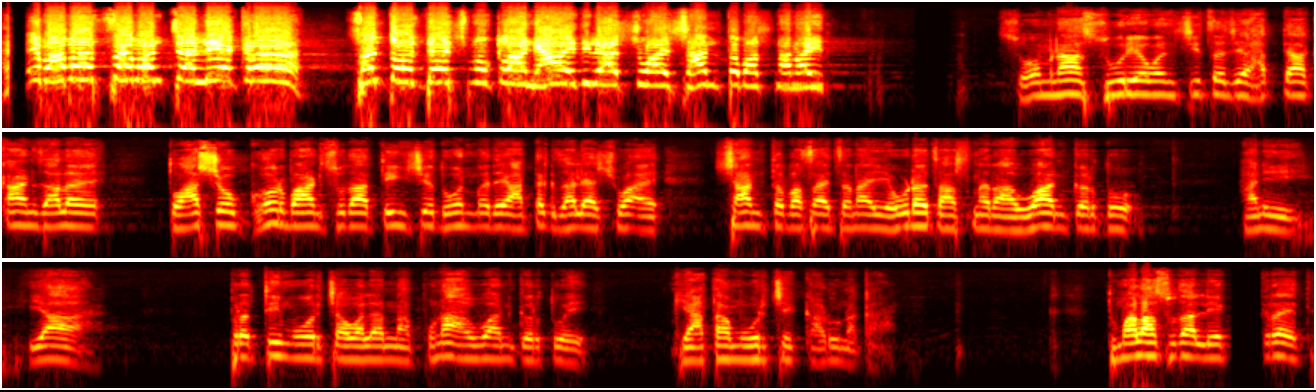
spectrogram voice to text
हे बाबासाहेबांच्या लेकर संतोष देशमुखला न्याय दिल्याशिवाय शांत बसणार नाहीत. सोमनाथ सूर्यवंशीचं जे हत्याकांड झालंय तो अशोक घोरबांड सुद्धा तीनशे दोन मध्ये अटक झाल्याशिवाय शांत बसायचं नाही एवढंच असणारं आव्हान करतो. आणि या प्रति मोर्चावाल्यांना पुन्हा आव्हान करतोय की आता मोर्चे काढू नका. तुम्हाला सुद्धा लेकर आहेत.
